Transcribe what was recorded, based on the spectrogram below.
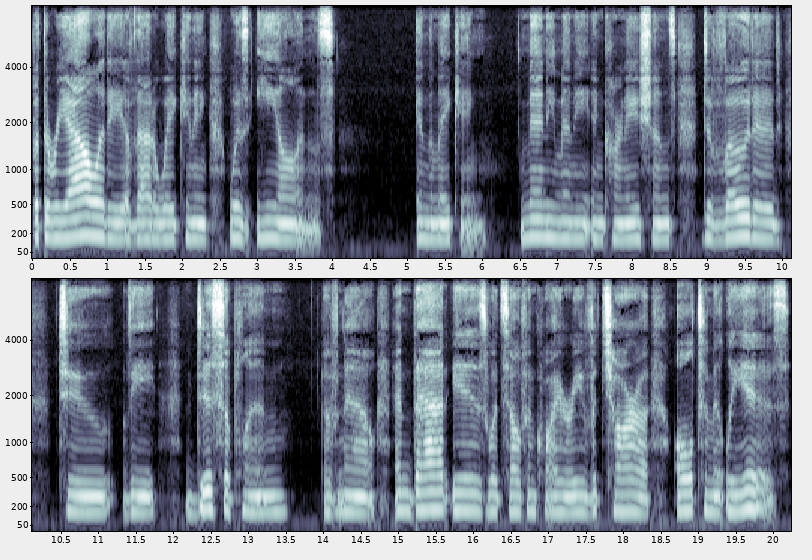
But the reality of that awakening was eons in the making. Many, many incarnations devoted to the discipline of now. And that is what self inquiry, vichara, ultimately is.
